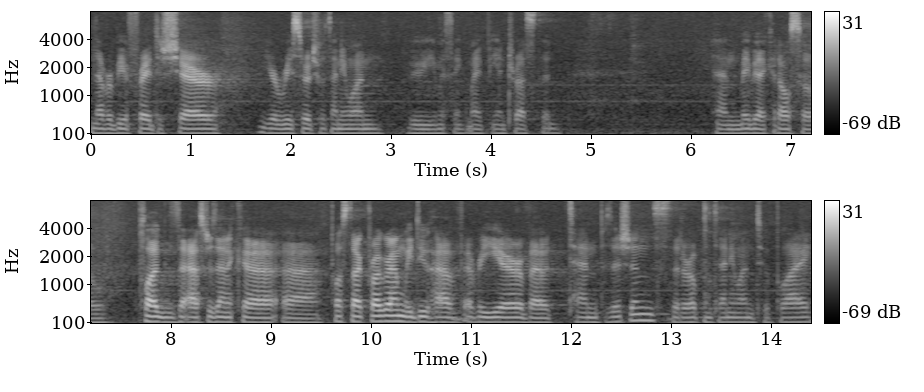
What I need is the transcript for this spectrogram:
never be afraid to share your research with anyone who you think might be interested. And maybe I could also plug the AstraZeneca uh, postdoc program. We do have every year about 10 positions that are open to anyone to apply.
